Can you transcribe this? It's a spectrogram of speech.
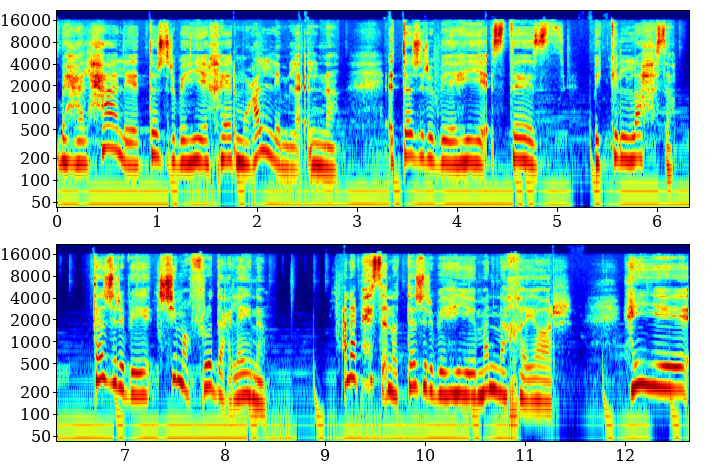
بهالحالة التجربة هي خير معلم لإلنا. التجربة هي أستاذ بكل لحظة. تجربة شي مفروض علينا. أنا بحس إنه التجربة هي منا خيار. هي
